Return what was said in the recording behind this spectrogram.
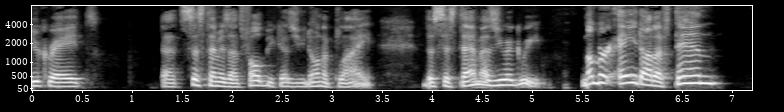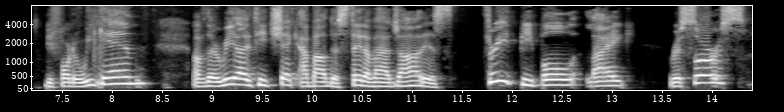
you create that system is at fault because you don't apply the system as you agree. Number eight out of 10 before the weekend of the reality check about the state of agile is treat people like resource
